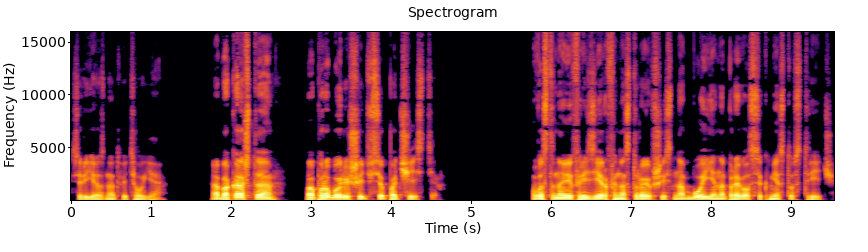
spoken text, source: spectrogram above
серьезно ответил я. А пока что попробую решить все по чести. Восстановив резерв и настроившись на бой, я направился к месту встречи.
